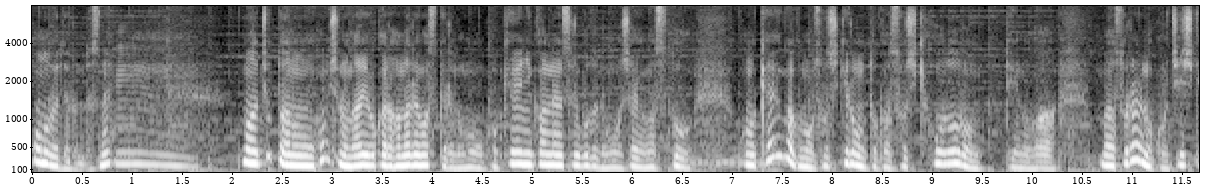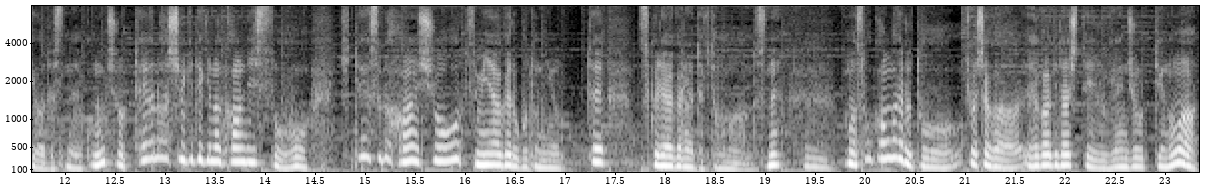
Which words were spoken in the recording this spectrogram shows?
こう述べてるんですね。うんまあ、ちょっとあの本書の内容から離れますけれども経営に関連することで申し上げますとこの経営学の組織論とか組織行動論っていうのは、まあ、それらのこう知識はですねこのむしろテーラー主義的な管理思想を否定する反証を積み上げることによって作り上げられてきたものなんですね。うんまあ、そう考えると著者が描き出している現状っていうのは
